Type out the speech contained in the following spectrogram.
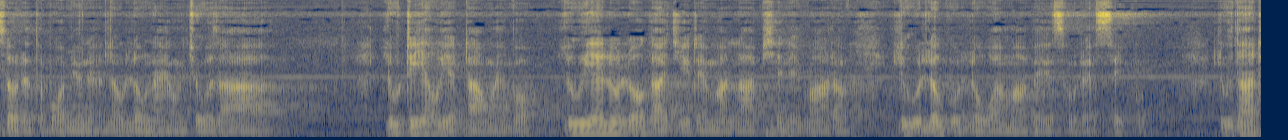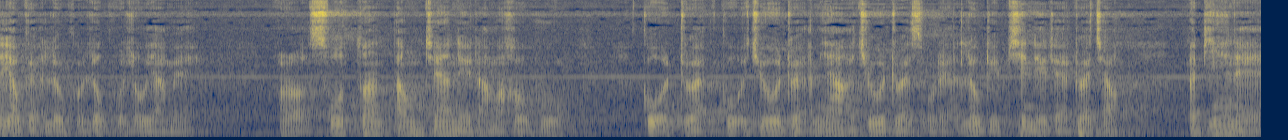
ဆိုတဲ့သဘောမျိုးနဲ့အလုပ်လုပ်နိုင်အောင်ကြိုးစားလူတယောက်ရဲ့တာဝန်ပေါ့လူရဲ့လို့လောကကြီးထဲမှာလာဖြစ်နေမှာတော့လူအလုပ်ကိုလုပ်ရမှာပဲဆိုတဲ့စိတ်ပေါ့လူသားတယောက်ရဲ့အလုပ်ကိုလုပ်ကိုလုပ်ရမယ်အဲ့တော့စိုးသွမ်းတောင်းကျမ်းနေတာမဟုတ်ဘူးကို့အတွက်ကို့အကျိုးအတွက်အများအကျိုးအတွက်ဆိုတဲ့အလုပ်တွေဖြစ်နေတဲ့အတွက်ကြောင့်မပြင်းနဲ့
